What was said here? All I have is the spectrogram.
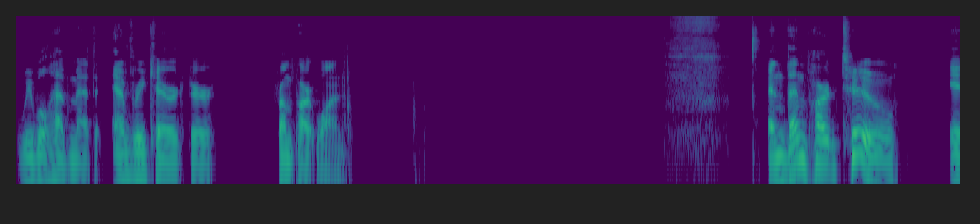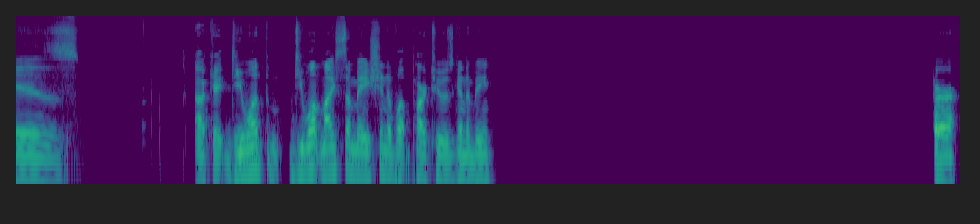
we will have met every character from part one. And then part two is okay. Do you want the, do you want my summation of what part two is going to be? Sure.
